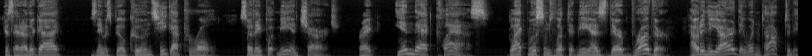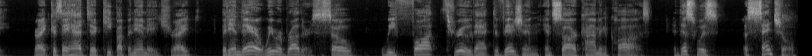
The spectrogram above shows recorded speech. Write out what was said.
because that other guy, his name was Bill Coons, he got paroled. So they put me in charge, right? In that class, black Muslims looked at me as their brother. Out in the yard, they wouldn't talk to me, right? Because they had to keep up an image, right? But in there, we were brothers. So we fought through that division and saw our common cause. And this was essential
